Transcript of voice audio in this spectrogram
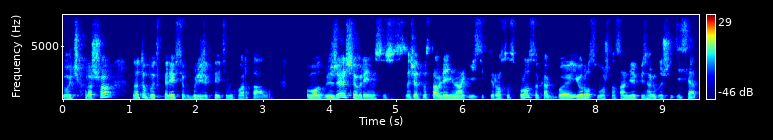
очень хорошо, но это будет, скорее всего, ближе к третьему кварталу. Вот, в ближайшее время за счет выставления логистики и роста спроса, как бы евро сможет на самом деле перешагнуть 60,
